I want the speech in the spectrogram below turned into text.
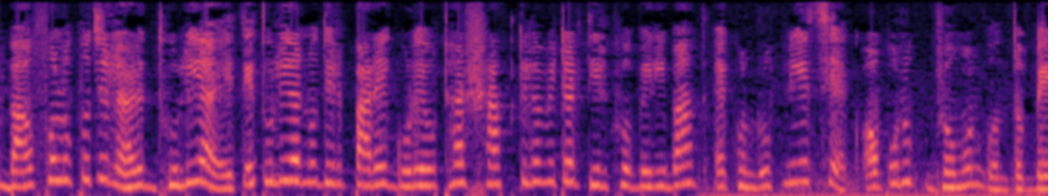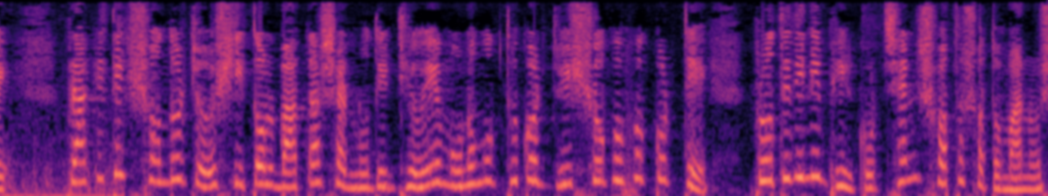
বাউফল উপজেলার ধুলিয়ায় তেঁতুলিয়া নদীর পাড়ে গড়ে ওঠা সাত কিলোমিটার দীর্ঘ বেড়িবাঁধ এখন রূপ নিয়েছে এক অপরূপ ভ্রমণ গন্তব্যে। প্রাকৃতিক সৌন্দর্য, শীতল বাতাস আর নদীর ঢেউয়ে মনোমুগ্ধকর দৃশ্য উপভোগ করতে প্রতিদিনই ভিড় করছেন শত শত মানুষ।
